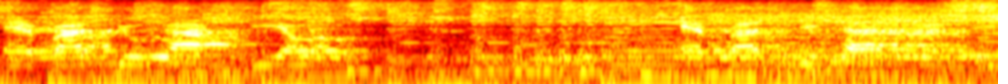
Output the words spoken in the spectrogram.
แอบฟังอยู่ข้างเดียว แอบฟังอยู่ข้างเ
